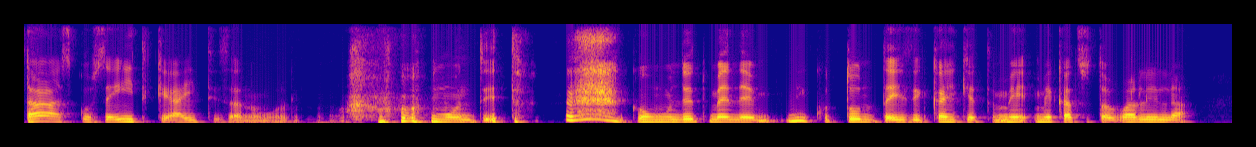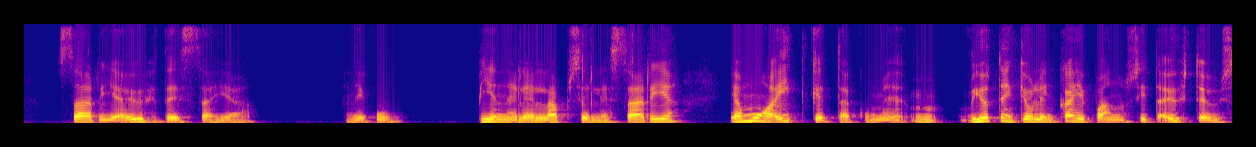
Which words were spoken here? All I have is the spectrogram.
Taas kun se itkee, äiti sanoi mun, mun tyttö. Kun mun nyt menee niin kuin tunteisiin kaikki, että me, me katsotaan välillä sarja yhdessä ja niin kuin pienelle lapselle sarja. Ja mua itketää, kun me jotenkin olin kaipannut sitä yhteys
